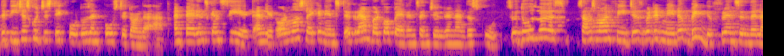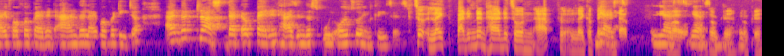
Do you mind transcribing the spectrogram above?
the teachers could just take photos and post it on the app. And parents can see it and it almost like an instagram but for parents and children and the school. So those were some small features but it made a big difference in the life of a parent and the life of a teacher. And the trust that a parent has in the school also increases. So like paddington had its own app uh, like a parent yes. app Yes, Wow. yes. Okay, okay.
